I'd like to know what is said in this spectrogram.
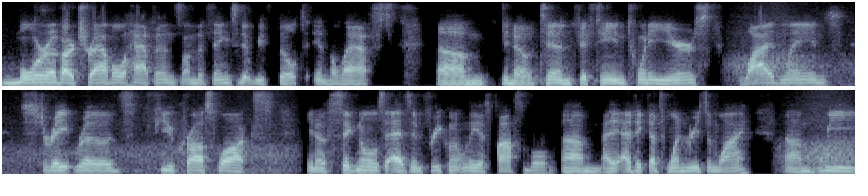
More of our travel happens on the things that we've built in the last um, you know 10 15 20 years wide lanes, straight roads, few crosswalks, you know, signals as infrequently as possible. Um, I, I, think that's one reason why. Um, we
